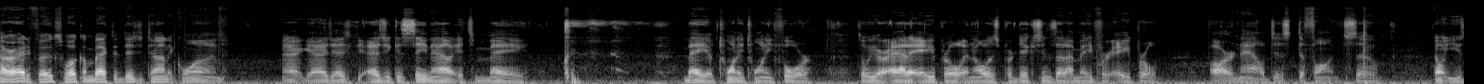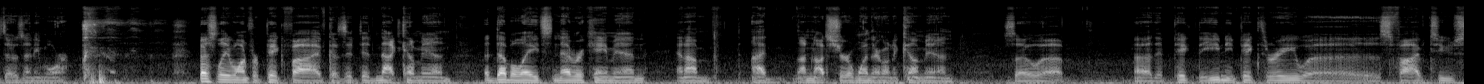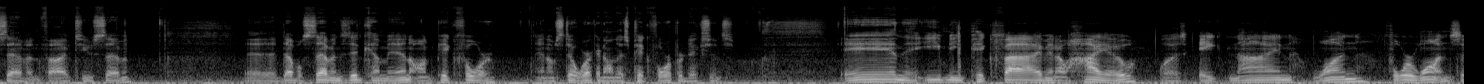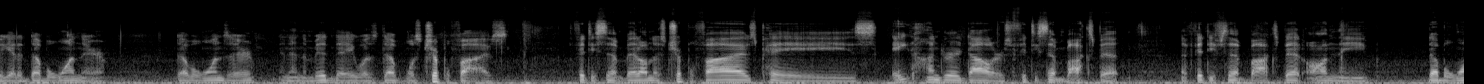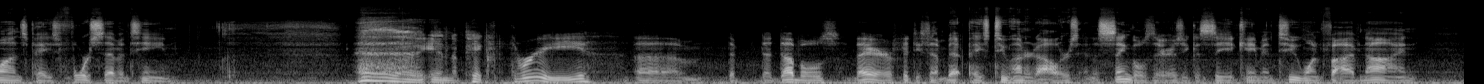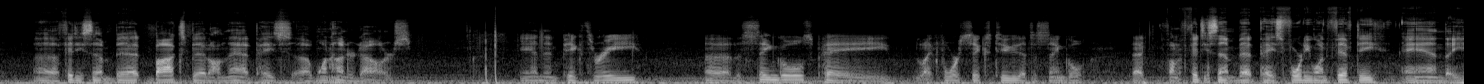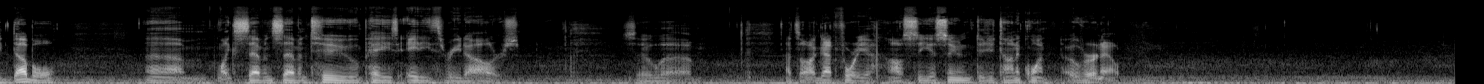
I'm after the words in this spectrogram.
All righty, folks, welcome back to Digitonic One. All right, guys, as, as you can see now, it's May, May of 2024. So we are out of April, and all those predictions that I made for April are now just defunct. So don't use those anymore, especially one for pick five because it did not come in. The double eights never came in, and I'm I, I'm not sure when they're going to come in. So uh, uh, the pick, the evening pick three was five two seven, five two seven. Uh, double sevens did come in on pick four, and I'm still working on those pick four predictions. And the evening pick five in Ohio was eight nine one four one. So you got a double one there, double ones there, and then the midday was double was triple fives. 50 cent bet on those triple fives pays $800 50 cent box bet a 50 cent box bet on the double ones pays 417 in the pick three um, the, the doubles there 50 cent bet pays $200 and the singles there as you can see it came in 2159 uh, 50 cent bet box bet on that pays uh, $100 and then pick three uh, the singles pay like 462 that's a single that on a 50 cent bet pays 4150 and a double um, like 772 pays $83 so uh, that's all i got for you. I'll see you soon. Digitonic one. Over and out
